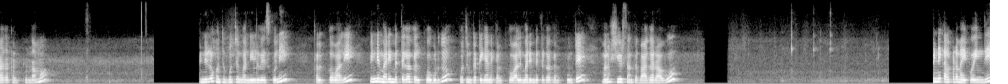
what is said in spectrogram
బాగా కలుపుకుందాము. పిండిలో కొంచెం కొంచెంగా నీళ్ళు వేసుకొని కలుపుకోవాలి. పిండి మరీ మెత్తగా కలుపుకోకూడదు. కొంచెం గట్టిగానే కలుపుకోవాలి. మరీ మెత్తగా కలుపుకుంటే మన షీట్స్ అంత బాగా రావు. పిండి కలపడం అయిపోయింది.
